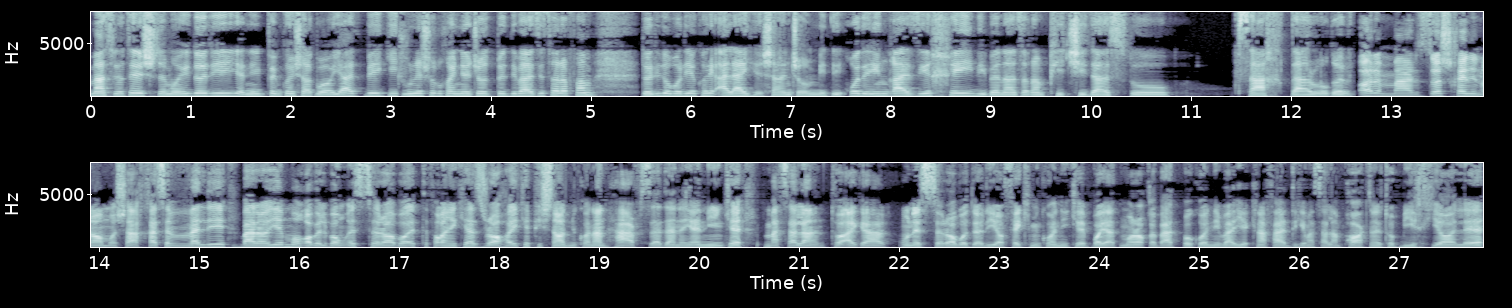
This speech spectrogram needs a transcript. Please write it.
مسئولیت اجتماعی داری یعنی فکر کنی شاید باید بگی جونش رو بخوای نجات بدی و از یه طرف هم داری دوباره یه کاری علیهش انجام میدی. خود این قضیه خیلی به نظرم پیچیده است و سخت در واقع. آره مرزاش خیلی نامشخصه ولی برای مقابله با اون استرابا اتفاقا یکی از راههایی که پیشنهاد می‌کنن حرف زدنه. یعنی اینکه مثلا تو اگر اون استرابو داری یا فکر می‌کنی که باید مراقبت بکنی و یک نفر دیگه مثلا پارتنر تو بیخیاله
